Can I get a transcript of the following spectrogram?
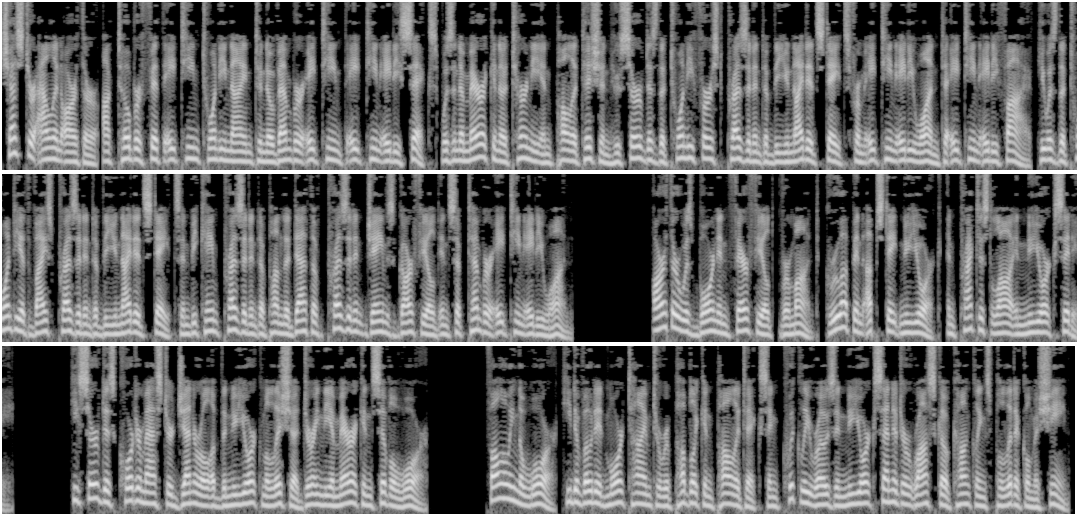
Chester Alan Arthur (October 5, 1829 to November 18, 1886) was an American attorney and politician who served as the 21st President of the United States from 1881 to 1885. He was the 20th Vice President of the United States and became president upon the death of President James Garfield in September 1881. Arthur was born in Fairfield, Vermont, grew up in upstate New York, and practiced law in New York City. He served as Quartermaster General of the New York Militia during the American Civil War. Following the war, he devoted more time to Republican politics and quickly rose in New York Senator Roscoe Conkling's political machine.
